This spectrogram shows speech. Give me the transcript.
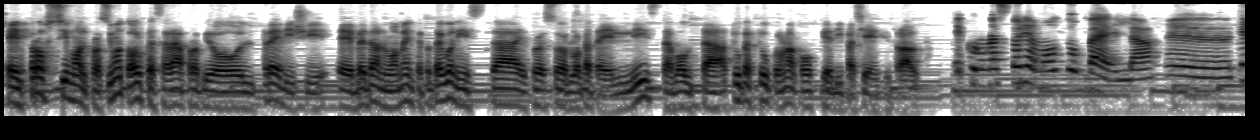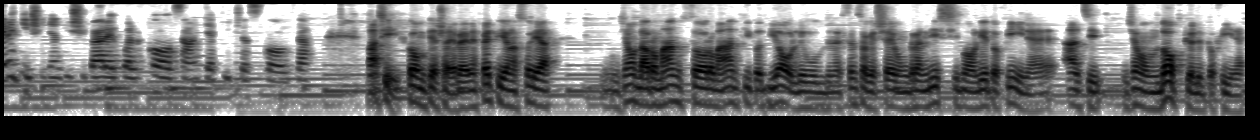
E il prossimo, il prossimo talk sarà proprio il 13 e vedrà nuovamente protagonista il professor Locatelli, stavolta a tu per tu con una coppia di pazienti tra l'altro. E con una storia molto bella, eh, che ne dici di anticipare qualcosa anche a chi ci ascolta? Ma sì, con piacere, in effetti è una storia diciamo da romanzo romantico di Hollywood, nel senso che c'è un grandissimo lieto fine, anzi diciamo un doppio lieto fine,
